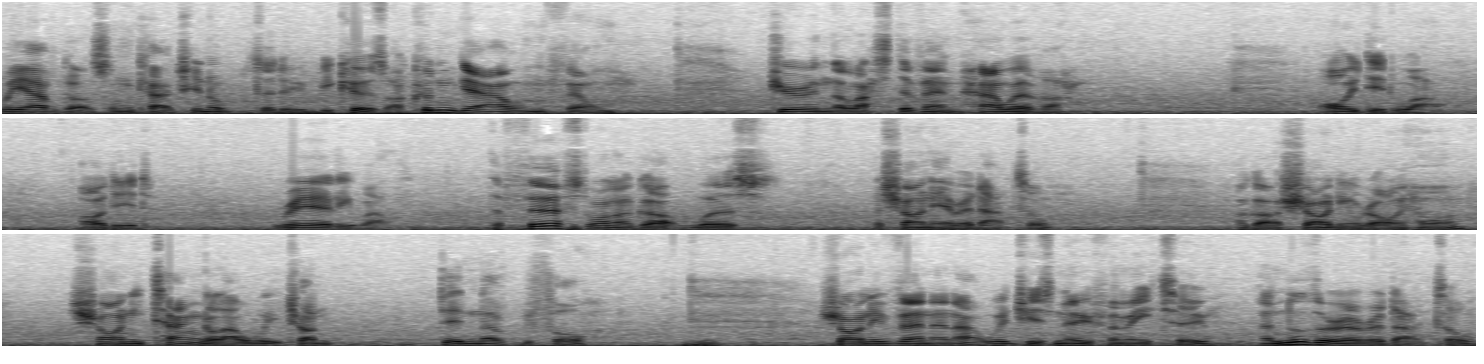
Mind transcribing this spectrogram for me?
we have got some catching up to do because I couldn't get out and film during the last event. However I did well. I did really well. The first one I got was a shiny Aerodactyl I got a shiny Rhyhorn shiny Tangela which I didn't have before shiny Venonat which is new for me too another Aerodactyl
